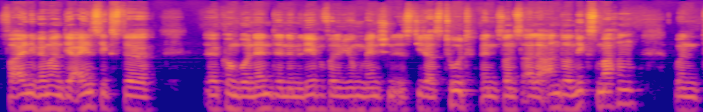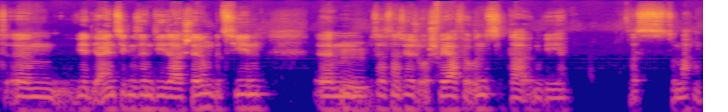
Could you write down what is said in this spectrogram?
vor allen Dingen, wenn man die einzigste Komponente in dem Leben von dem jungen Menschen ist, die das tut, wenn sonst alle anderen nichts machen und ähm, wir die einzigen sind, die da Stellung beziehen, ähm, hm, ist das natürlich auch schwer für uns, da irgendwie was zu machen.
